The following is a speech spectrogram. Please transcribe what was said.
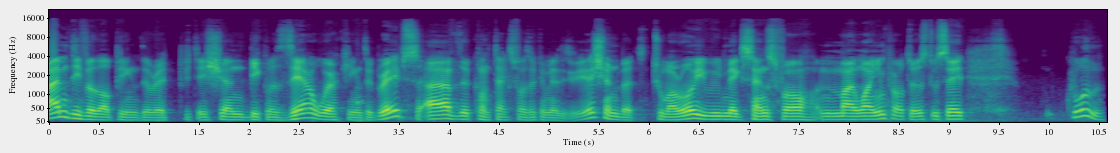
I'm developing the reputation because they are working the grapes. I have the contacts for the commercialization, but tomorrow it will make sense for my wine importers to say, cool,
